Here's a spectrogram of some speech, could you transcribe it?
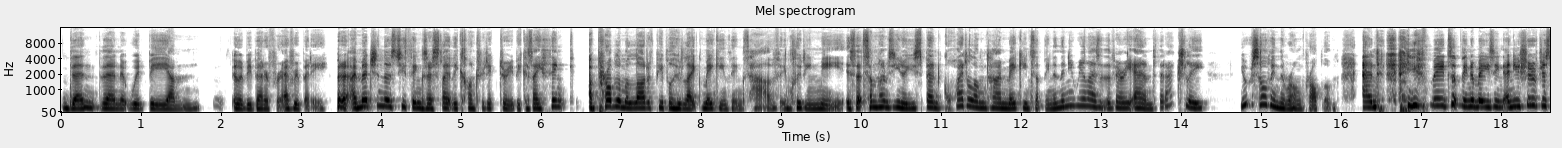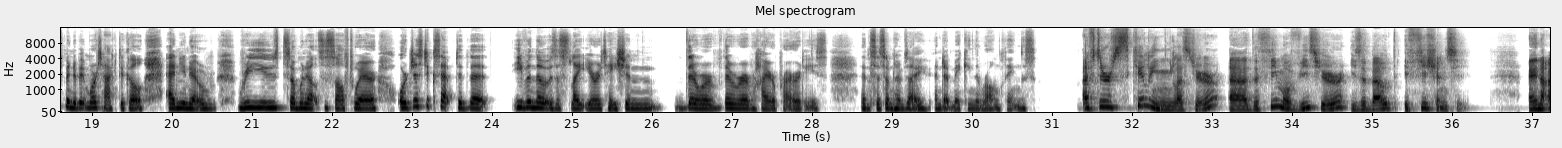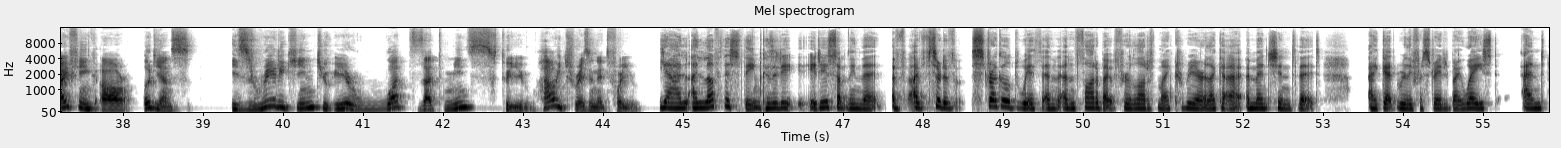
then then it would be um it would be better for everybody. But I mentioned those two things are slightly contradictory because I think a problem a lot of people who like making things have, including me, is that sometimes, you know, you spend quite a long time making something and then you realize at the very end that actually you were solving the wrong problem and you've made something amazing and you should have just been a bit more tactical and, you know, reused someone else's software or just accepted that even though it was a slight irritation, there were there were higher priorities. And so sometimes I end up making the wrong things. After scaling last year, uh, the theme of this year is about efficiency. And I think our audience is really keen to hear what that means to you, how it resonates for you. Yeah, I, love this theme because it it is something that I've, I've sort of struggled with and, and thought about for a lot of my career. Like I, I mentioned that I get really frustrated by waste, and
